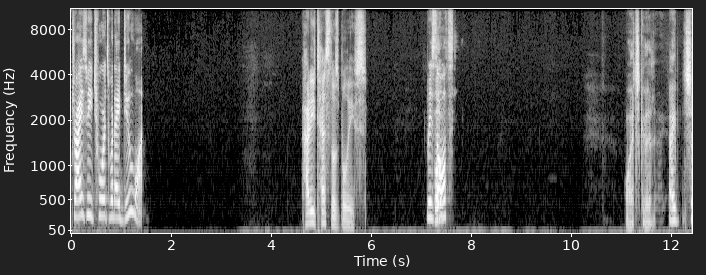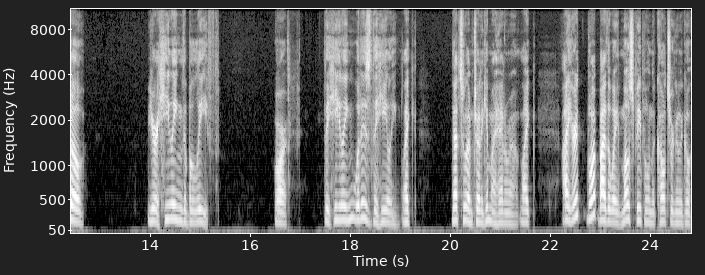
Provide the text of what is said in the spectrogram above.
drives me towards what I do want. How do you test those beliefs? Results. Well, that's good. I so you're healing the belief, or the healing. What is the healing? Like that's what I'm trying to get my head around. Like I heard. Well, by the way, most people in the culture are going to go,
